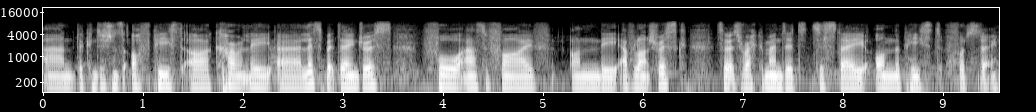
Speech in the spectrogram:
and the conditions off piste are currently a little bit dangerous. Four out of five on the avalanche risk, so it's recommended to stay on the piste for today.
